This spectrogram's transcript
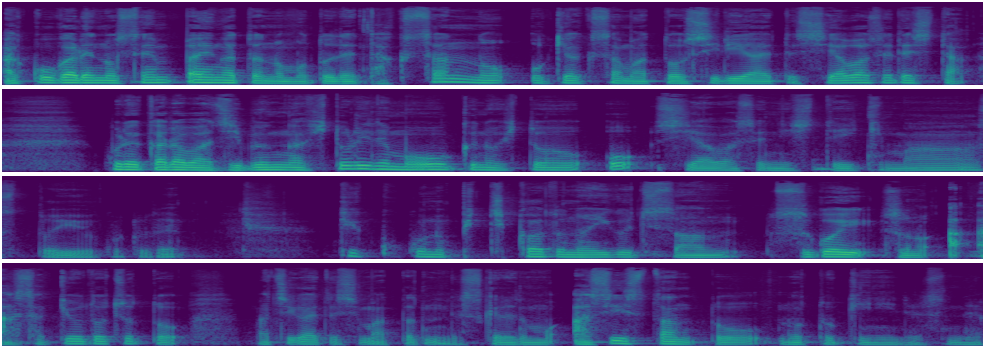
憧れの先輩方のもとでたくさんのお客様と知り合えて幸せでした。これからは自分が一人でも多くの人を幸せにしていきます。ということで、結構このピッチカートの井口さん、すごい、その、あ、先ほどちょっと間違えてしまったんですけれども、アシスタントの時にですね、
